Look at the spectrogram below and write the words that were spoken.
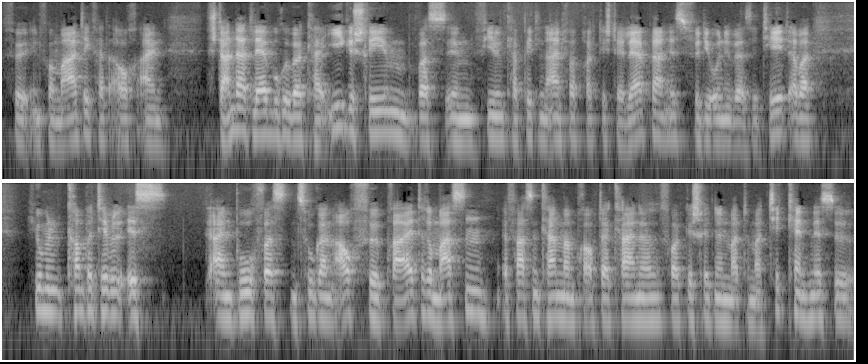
für Informatik, hat auch ein Standardlehrbuch über KI geschrieben, was in vielen Kapiteln einfach praktisch der Lehrplan ist für die Universität. Aber Human Compatible ist ein Buch, was den Zugang auch für breitere Massen erfassen kann. Man braucht da keine fortgeschrittenen Mathematikkenntnisse.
